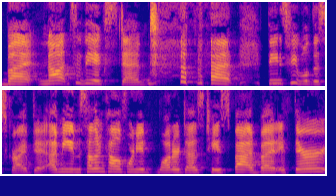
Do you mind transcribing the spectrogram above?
but not to the extent that these people described it. I mean, Southern California water does taste bad, but if they're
